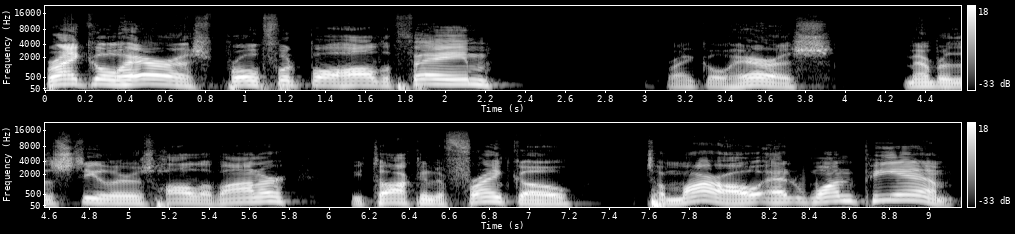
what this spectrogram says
Franco Harris, Pro Football Hall of Fame. Franco Harris, member of the Steelers Hall of Honor. Be talking to Franco tomorrow at 1 p.m.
